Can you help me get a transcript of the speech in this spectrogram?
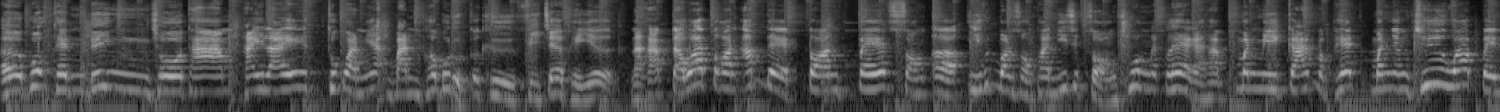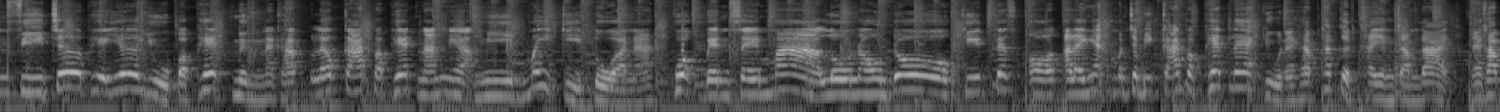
เออพวกเทนดิ้งโชว์ไทม์ไฮไลท์ทุกวันเนี้ยบรรพบุรุษก็คือฟีเจอร์เพลเยอร์นะครับ แต่ว่าตอนอัปเดตตอนเปส2เอ่ออีฟุตบอล2022 ช่วงแรกๆอะครับ มันมีการ์ดประเภท มันยังชื่อว่าเป็นฟีเจอร์เพลเยอร์อยู่ประเภทหนึ่งนะครับ แล้วการ์ดประเภทนั้นเนี่ยมีไม่กี่ตัวนะ พวกเบนเซม่าโรนัลโดคิเตสอออะไรเงี้ยมันจะมีการ์ดประเภทแรกอยู่นะครับ ถ้าเกิดใครยังจำได้นะครับ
